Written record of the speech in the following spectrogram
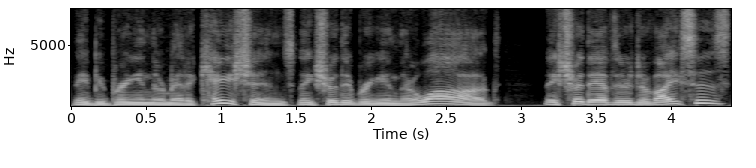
maybe bring in their medications, make sure they bring in their logs, make sure they have their devices,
